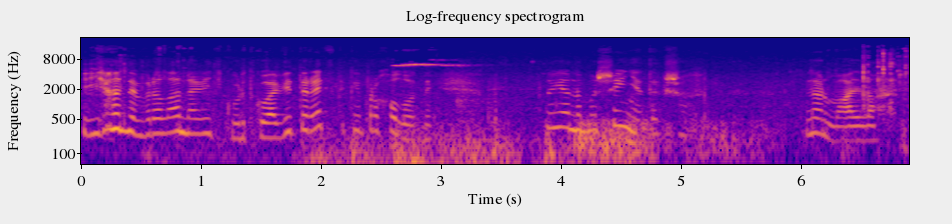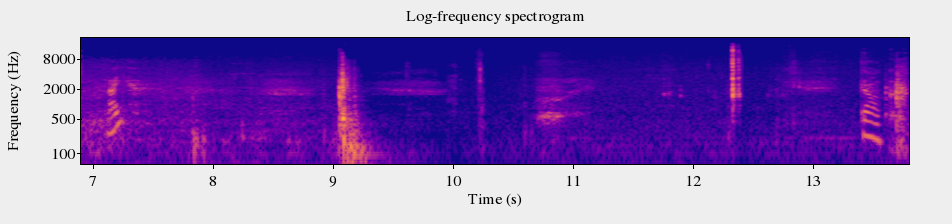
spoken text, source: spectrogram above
Я не брала навіть куртку, а вітерець такий прохолодний. Ну я на машині, так що нормально. Ай. Так,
